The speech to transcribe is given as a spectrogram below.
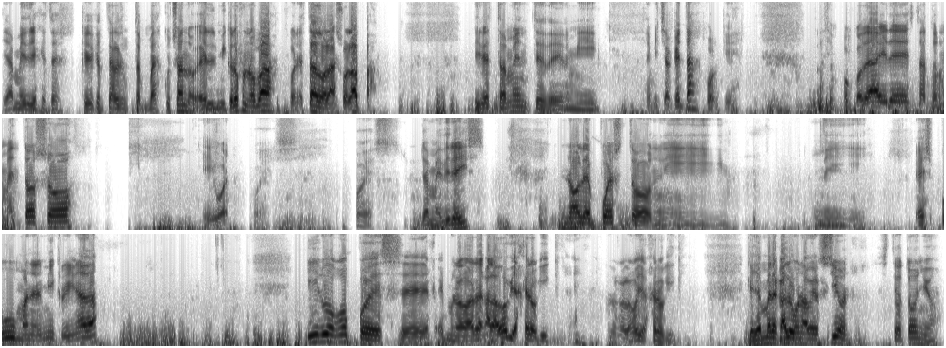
ya me diré que, te, va escuchando. El micrófono va conectado a la solapa directamente de mi, de mi chaqueta porque hace un poco de aire, está tormentoso. Y bueno, pues pues ya me diréis. No le he puesto ni, ni espuma en el micro ni nada. Y luego, pues eh, me lo ha regalado Viajero Geek. ¿eh? Viajero Geek. Que ya me regaló una versión este otoño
